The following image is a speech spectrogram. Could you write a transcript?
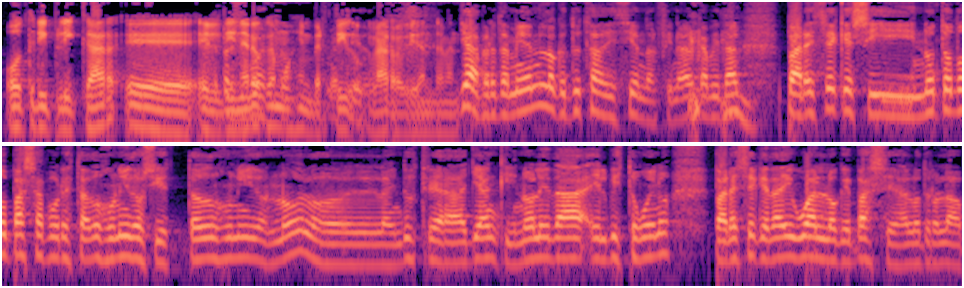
o triplicar eh, el, dinero que hemos invertido, claro, evidentemente. Ya, pero también lo que tú estabas diciendo, al final, capital, parece que si no todo pasa por Estados Unidos, si Estados Unidos, ¿no? la industria yankee no le da el visto bueno, parece que da igual lo que pase al otro lado,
